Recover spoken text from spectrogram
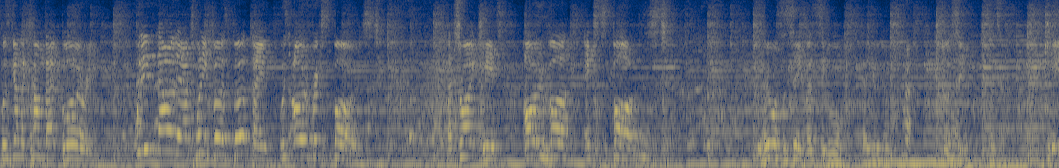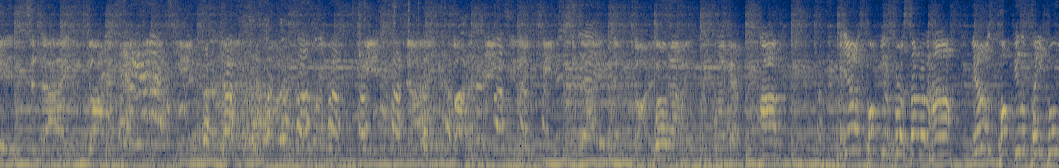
was going to come back blurry. We didn't know that our 21st birthday was overexposed. That's right, kids, overexposed. Who wants to sing? Let's sing along. Okay, here we go. You want to sing? Let's go. Kids today got it easy. Kids today got it. Kids today got it easy. The kids today have got it Well done. Okay. Um, you know what's popular for a summer and a half? You know what's popular, people?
